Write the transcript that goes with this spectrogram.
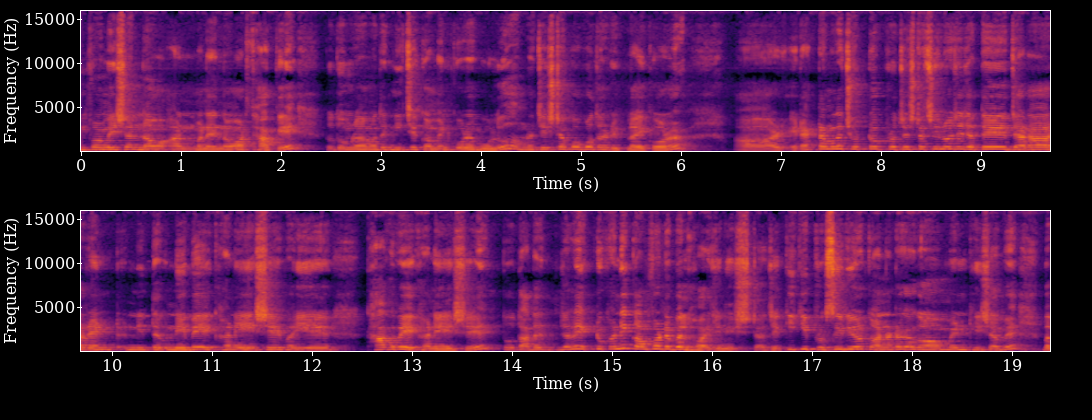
ইনফরমেশান নেওয়া মানে নেওয়ার থাকে, তো তোমরা আমাদের নিচে কমেন্ট করে বলো, আমরা চেষ্টা করব তার রিপ্লাই করার। আর এটা একটা আমাদের ছোট্ট প্রচেষ্টা ছিল যে যাতে যারা রেন্ট নিতে, নেবে এখানে এসে বা ইয়ে থাকবে এখানে এসে, তো তাদের যেন একটুখানি কমফোর্টেবল হয় জিনিসটা, যে কি কি প্রসিডিওর কর্ণাটকা গভর্নমেন্ট হিসাবে বা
